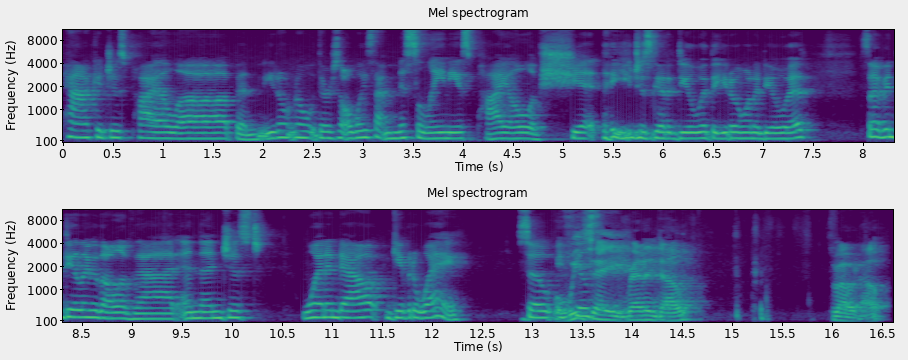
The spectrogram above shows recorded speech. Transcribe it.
packages pile up and you don't know, there's always that miscellaneous pile of shit that you just got to deal with that you don't want to deal with. So I've been dealing with all of that, and then just when in doubt, give it away. So Well, we feels, say rent it out throw it out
